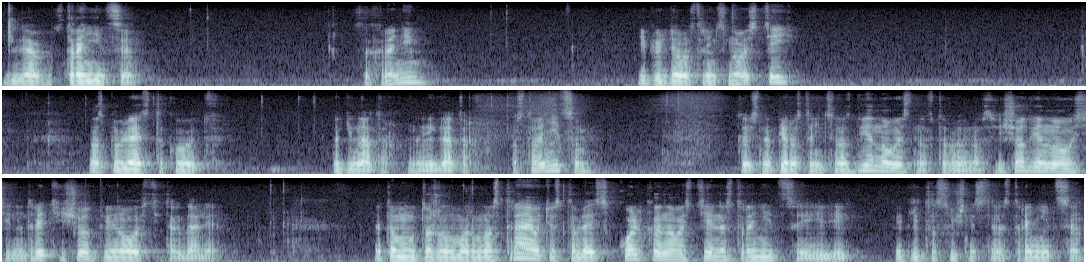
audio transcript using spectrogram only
для страницы. Сохраним. И перейдем на страницу новостей. У нас появляется такой вот пагинатор, навигатор по страницам. То есть на первой странице у нас две новости, на второй у нас еще две новости, на третьей еще две новости и так далее. Это мы тоже можем настраивать, выставлять сколько новостей на странице или какие-то сущности на странице.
